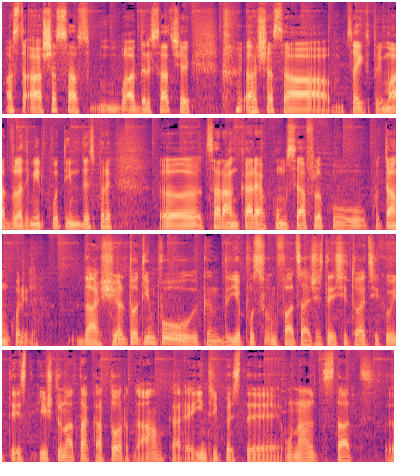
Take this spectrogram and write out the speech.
Asta, așa s-a adresat și așa s-a, s-a exprimat Vladimir Putin despre uh, țara în care acum se află cu, cu tancurile. Da, și el tot timpul când e pus în fața acestei situații, că uite, ești- ești un atacator, da, care intri peste un alt stat uh,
